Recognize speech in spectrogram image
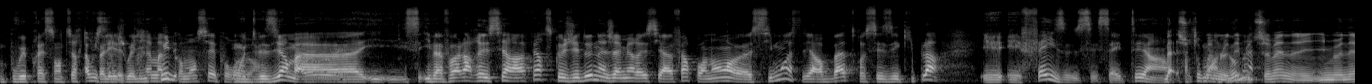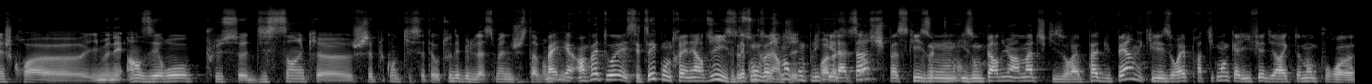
On pouvait pressentir qu'il Ah oui, ça fallait jouer très mal Liquid. commencé pour On eux. devait se dire, bah, il, il- il va falloir réussir à faire ce que G2 n'a jamais réussi à faire pendant euh, six mois, c'est-à-dire battre ces équipes-là. Et, et FaZe, ça a été un. Bah, surtout même le début de semaine, il menait, je crois, euh, il menait 1-0 plus 10-5, euh, je sais plus contre qui c'était, au tout début de la semaine, juste avant. Bah, en fait, ouais, c'était contre Energy. Ils se sont vachement compliqué Voilà, la ça. tâche parce qu'ils ont, ils ont perdu un match qu'ils n'auraient pas dû perdre et qui les aurait pratiquement qualifiés directement pour, euh,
